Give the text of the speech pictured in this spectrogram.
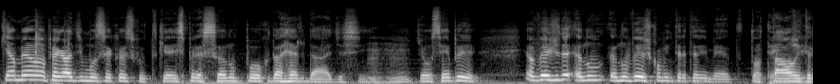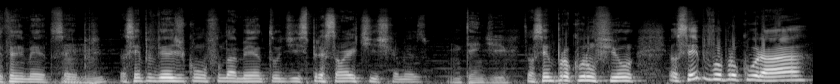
Que é a mesma pegada de música que eu escuto, que é expressando um pouco da realidade, assim. Uhum. Que eu sempre. Eu vejo. Eu não, eu não vejo como entretenimento, total Entendi. entretenimento, sempre. Uhum. Eu sempre vejo com um fundamento de expressão artística mesmo. Entendi. Então eu sempre procuro um filme. Eu sempre vou procurar.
